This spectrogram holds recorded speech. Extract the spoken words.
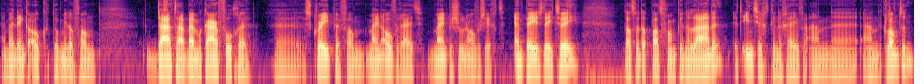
en wij denken ook door middel van data bij elkaar voegen scrapen van mijn overheid, mijn pensioenoverzicht en PSD2. Dat we dat platform kunnen laden, het inzicht kunnen geven aan, aan de klanten.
